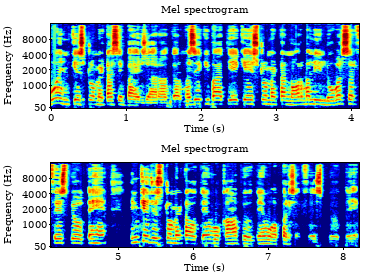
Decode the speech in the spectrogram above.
वो इनके स्ट्रोमेटा से बाहर जा रहा होता है। और मज़े की बात यह कि स्ट्रोमेटा नॉर्मली लोअर सरफेस पे होते हैं, इनके जो स्ट्रोमेटा होते हैं वो कहाँ पे होते हैं, वो अपर सरफेस पे होते हैं।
